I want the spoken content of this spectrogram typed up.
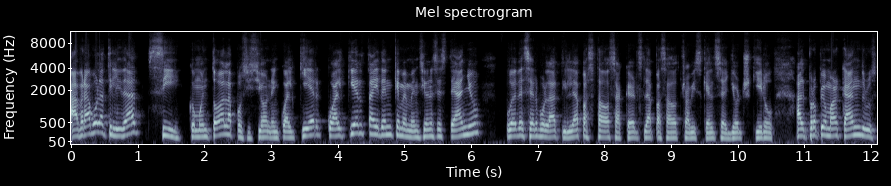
¿Habrá volatilidad? Sí, como en toda la posición, en cualquier, cualquier tight que me menciones este año, puede ser volátil. Le ha pasado a Zach le ha pasado a Travis Kelsey, a George Kittle, al propio Mark Andrews,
